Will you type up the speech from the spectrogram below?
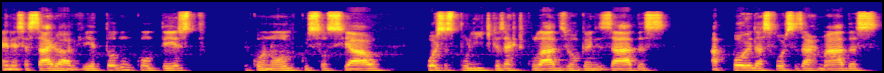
É necessário haver todo um contexto econômico e social, forças políticas articuladas e organizadas, apoio das Forças Armadas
